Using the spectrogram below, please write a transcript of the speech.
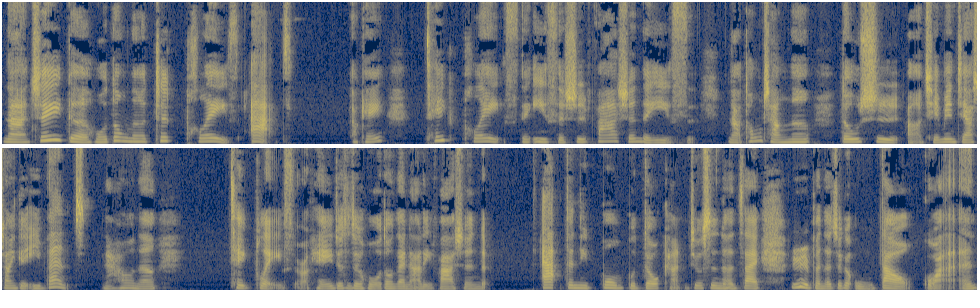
那这个活动呢，took place at，OK，take place 的意思是发生的意思。那通常呢都是啊前面加上一个 event，然后呢 take place？OK，就是这个活动在哪里发生的？At the Nippon Budokan，就是呢在日本的这个武道馆。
